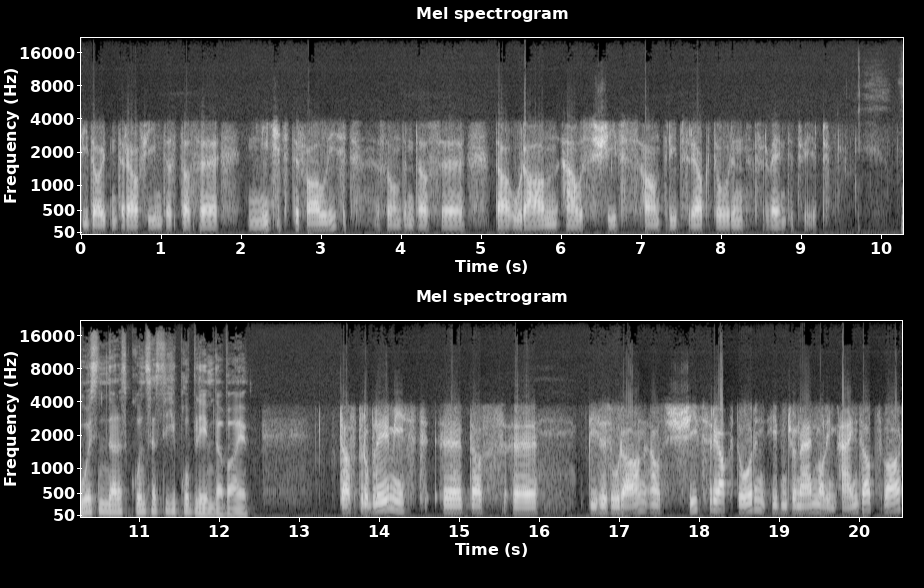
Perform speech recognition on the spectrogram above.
die deuten darauf hin, dass das äh, nicht der Fall ist, sondern dass äh, da Uran aus Schiffsantriebsreaktoren verwendet wird. Wo ist denn da das grundsätzliche Problem dabei? Das Problem ist, äh, dass äh, dieses Uran aus Schiffsreaktoren eben schon einmal im Einsatz war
